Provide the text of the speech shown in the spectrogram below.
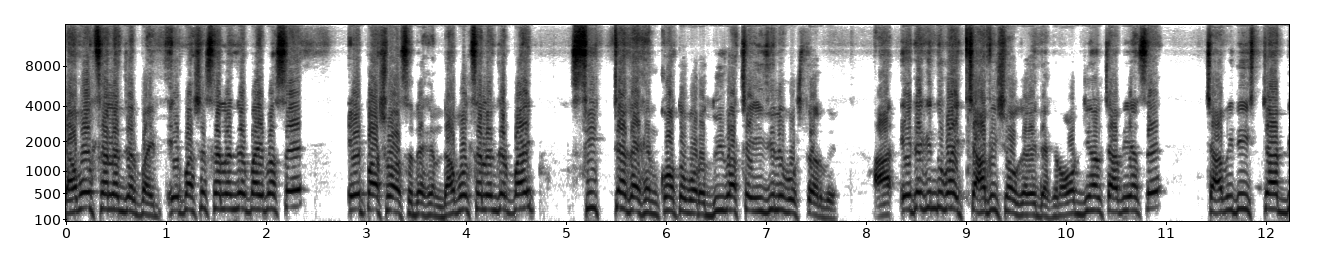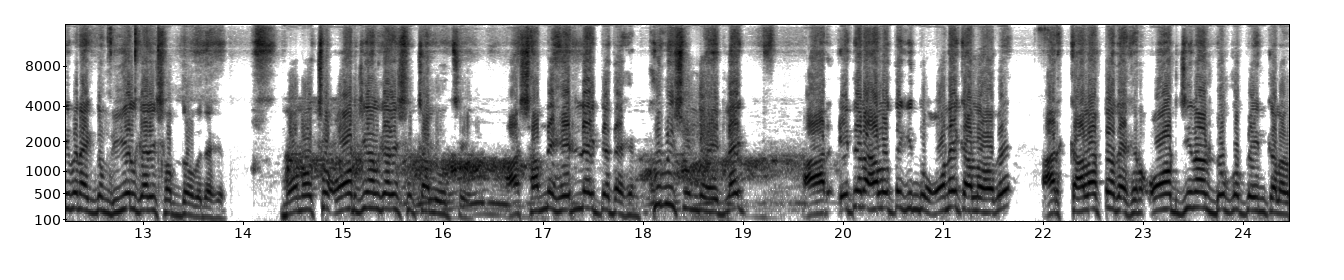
ডাবল স্যালেঞ্জার পাইপ এই পাশে স্যালেঞ্জার পাইপ আছে, এই পাশেও আছে। দেখেন ডাবল স্যালেঞ্জার পাইপ সিটটা দেখেন কত বড়। দুই বাচ্চা ইজিলি বসতে পারবে। আর এটা কিন্তু ভাই চাবি সহকারে দেখেন অরিজিনাল চাবি আছে। চাবি দিয়ে স্টার্ট দিবেন, একদম রিয়েল গাড়ির শব্দ হবে, দেখেন। মনে হচ্ছে অরিজিনাল গাড়ি সব চালু হচ্ছে। আর সামনে হেডলাইটটা দেখেন, খুবই সুন্দর হেডলাইট আর এটার আলোতে কিন্তু অনেক আলো হবে। আর কালারটা দেখেন অরিজিনাল ডোকো পেইন্ট কালার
